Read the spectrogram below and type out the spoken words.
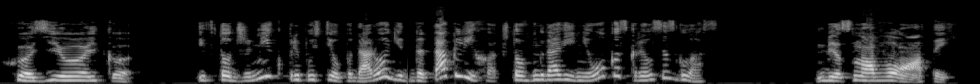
«Хозяйка!» И в тот же миг припустил по дороге, да так лихо, что в мгновение ока скрылся с глаз. «Бесноватый!»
